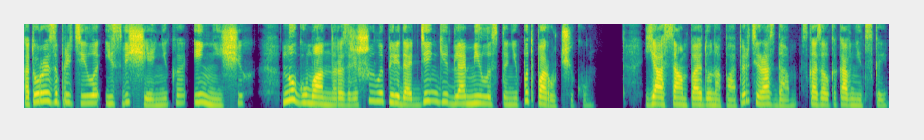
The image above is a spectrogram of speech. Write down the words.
которая запретила и священника, и нищих, но гуманно разрешила передать деньги для милостыни подпоручику. «Я сам пойду на паперть и раздам», — сказал Коковницкой.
